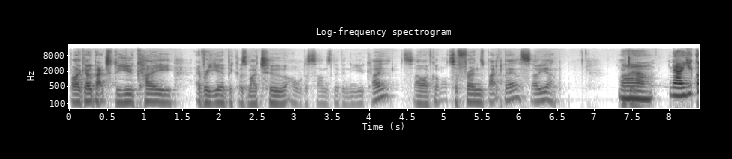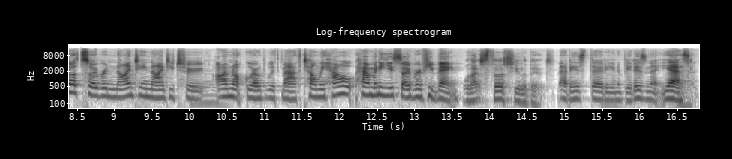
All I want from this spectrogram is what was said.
but I go back to the UK every year because my two older sons live in the UK. So I've got lots of friends back there. So yeah. Wow. Now you got sober in 1992. Yeah. I'm not good with math. Tell me how how many years sober have you been? Well, that's 30 and a bit. That is 30 and a bit, isn't it? Yes. Yeah.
